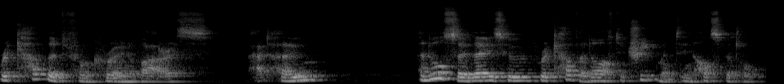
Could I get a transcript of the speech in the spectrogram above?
recovered from coronavirus at home and also those who have recovered after treatment in hospital.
